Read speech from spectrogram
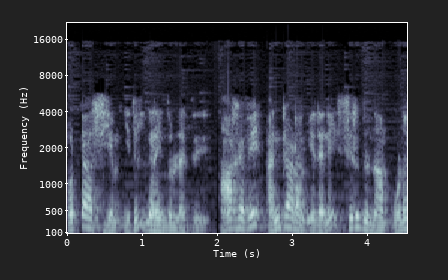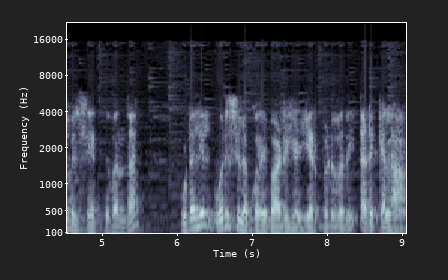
பொட்டாசியம் இதில் நிறைந்துள்ளது. ஆகவே அன்றாடம் இதனை சிறிது நாம் உணவில் சேர்த்து வந்தால் உடலில் ஒரு சில குறைபாடுகள் ஏற்படுவதை தடுக்கலாம்.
